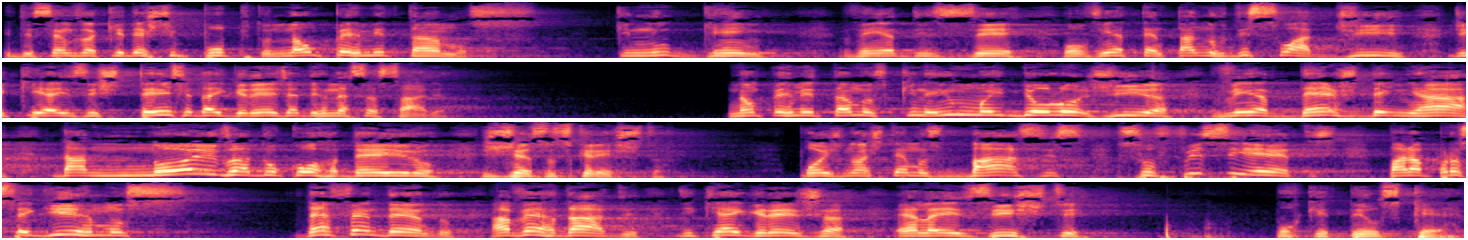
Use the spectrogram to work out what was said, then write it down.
E dissemos aqui deste púlpito: não permitamos que ninguém venha dizer ou venha tentar nos dissuadir de que a existência da igreja é desnecessária. Não permitamos que nenhuma ideologia venha desdenhar da noiva do Cordeiro, Jesus Cristo. Pois nós temos bases suficientes para prosseguirmos defendendo a verdade de que a igreja ela existe porque Deus quer.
